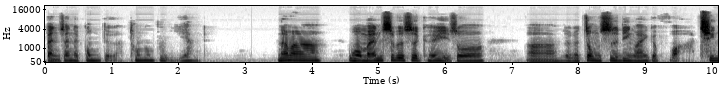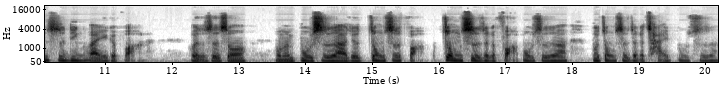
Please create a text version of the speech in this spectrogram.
本身的功德啊，通通不一样的。那么我们是不是可以说啊，这个重视另外一个法，轻视另外一个法呢？或者是说我们布施啊，就重视法？重视这个法布施啊，不重视这个财布施啊，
